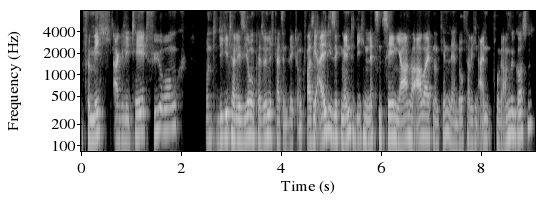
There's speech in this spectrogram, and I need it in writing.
für mich Agilität, Führung und Digitalisierung, Persönlichkeitsentwicklung. Quasi all die Segmente, die ich in den letzten zehn Jahren bearbeiten und kennenlernen durfte, habe ich in ein Programm gegossen.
